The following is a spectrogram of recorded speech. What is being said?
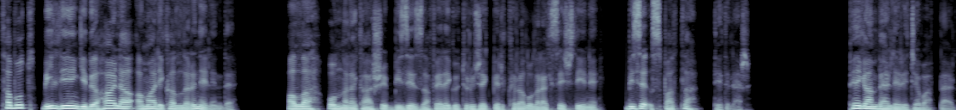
Tabut bildiğin gibi hala Amalikalıların elinde. Allah onlara karşı bizi zafere götürecek bir kral olarak seçtiğini bize ispatla, dediler. Peygamberleri cevap verdi.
